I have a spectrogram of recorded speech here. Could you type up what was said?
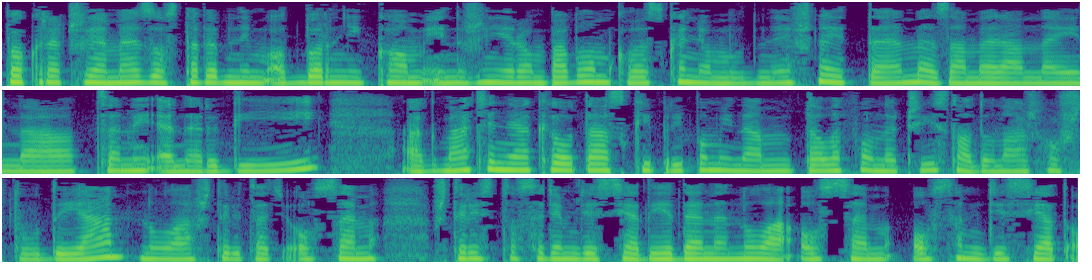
Pokračujeme so stavebným odborníkom inžinierom Pavlom Kleskaňom v dnešnej téme zameranej na ceny energií. Ak máte nejaké otázky, pripomínam telefónne čísla do nášho štúdia 048 471 08 88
